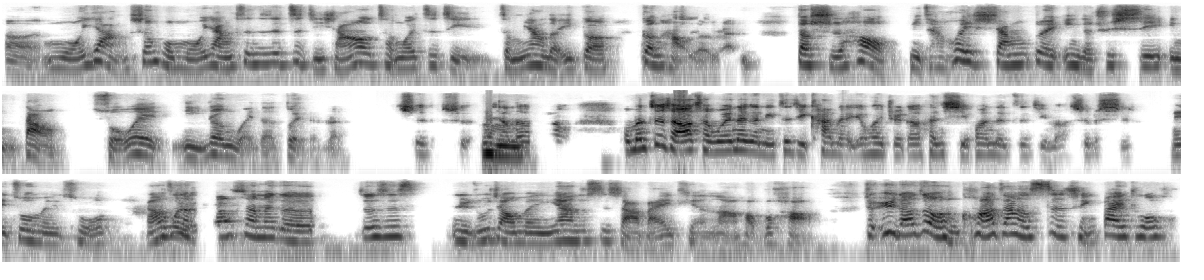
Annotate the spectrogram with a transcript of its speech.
呃模样、生活模样，甚至是自己想要成为自己怎么样的一个更好的人的时候，你才会相对应的去吸引到所谓你认为的对的人。是是，讲的我们至少要成为那个你自己看了也会觉得很喜欢的自己嘛？是不是？没错，没错。然后这个要像那个就是女主角们一样，就是傻白甜啦，好不好？就遇到这种很夸张的事情，拜托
